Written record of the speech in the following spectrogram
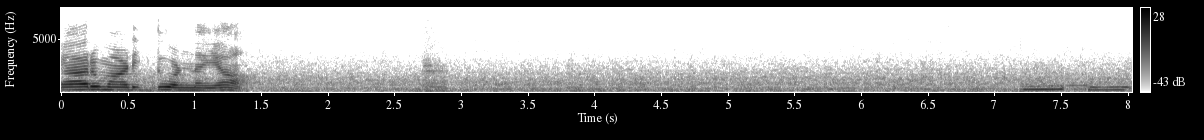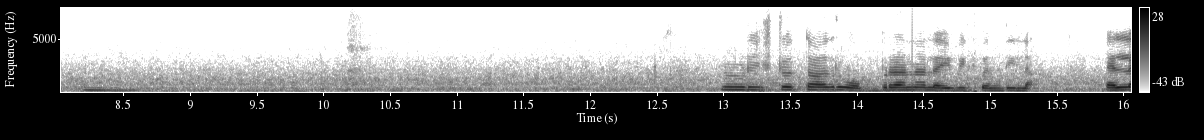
ಯಾರು ಮಾಡಿದ್ದು ಅಣ್ಣಯ್ಯ. ನೋಡಿ, ಇಷ್ಟೊತ್ತಾದರೂ ಒಬ್ಬರನ್ನ ಲೈವಿಗೆ ಬಂದಿಲ್ಲ. ಎಲ್ಲ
